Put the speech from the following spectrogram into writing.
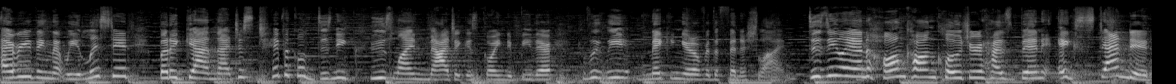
everything that we listed, but again, that just typical Disney cruise line magic is going to be there, completely making it over the finish line. Disneyland Hong Kong closure has been extended.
